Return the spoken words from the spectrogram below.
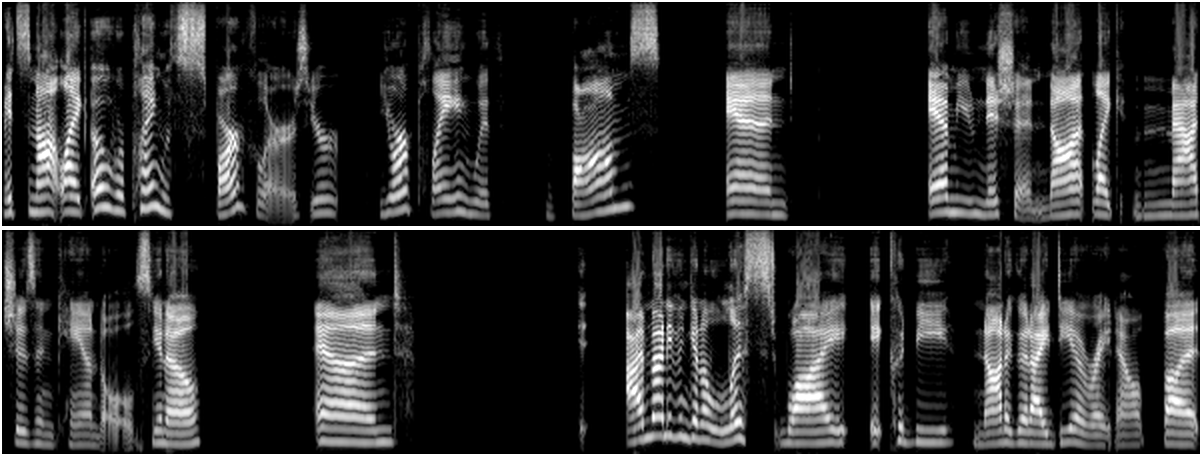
it's not like oh we're playing with sparklers you're you're playing with bombs and ammunition not like matches and candles you know? And i'm not even going to list why it could be not a good idea right now but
